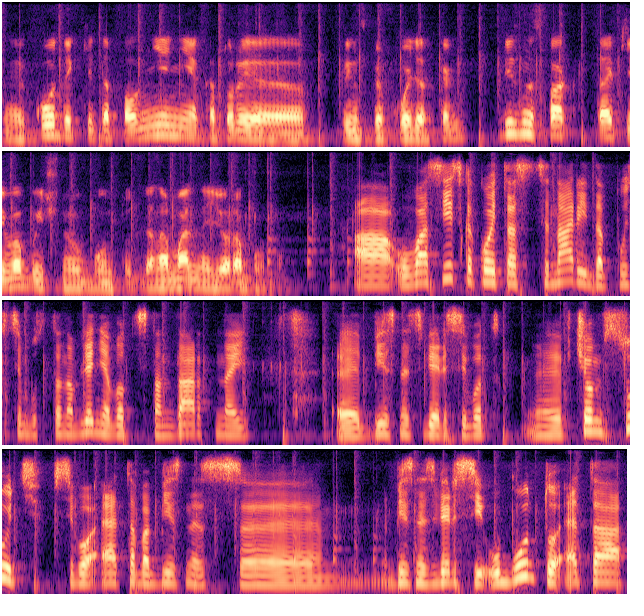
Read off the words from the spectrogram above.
э, кодеки, дополнения, которые, в принципе, входят как в бизнес-пак, так и в обычную Ubuntu для нормальной ее работы. А у вас есть какой-то сценарий, допустим, установления вот стандартной бизнес-версии? Вот э, в чем суть всего этого бизнес, э, бизнес-версии Ubuntu? Это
